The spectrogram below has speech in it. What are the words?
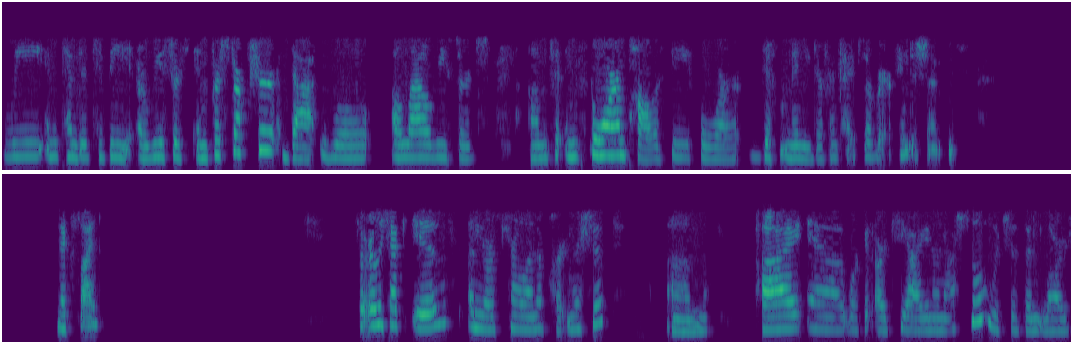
we intended to be a research infrastructure that will allow research um, to inform policy for different, many different types of rare conditions. Next slide. So Early Check is a North Carolina partnership. Um, I uh, work at RTI International, which is a large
